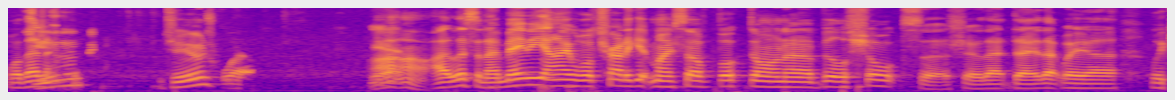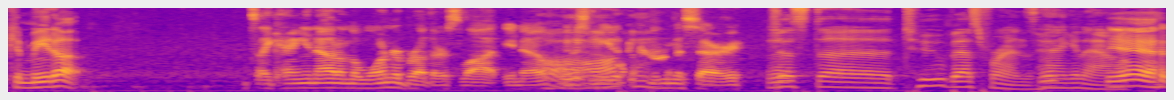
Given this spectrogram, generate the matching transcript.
Well then, June June. 12th. Yeah. Uh-uh. I listen. I maybe I will try to get myself booked on uh, Bill Schulz uh, show that day. That way, uh, we can meet up. It's like hanging out on the Warner Brothers lot, you know. We just meet at the commissary. Just uh, two best friends hanging out. Yeah,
